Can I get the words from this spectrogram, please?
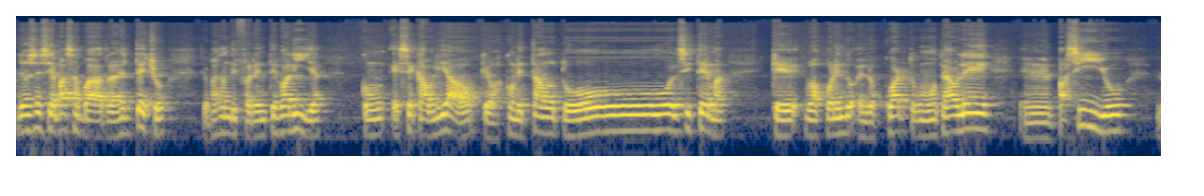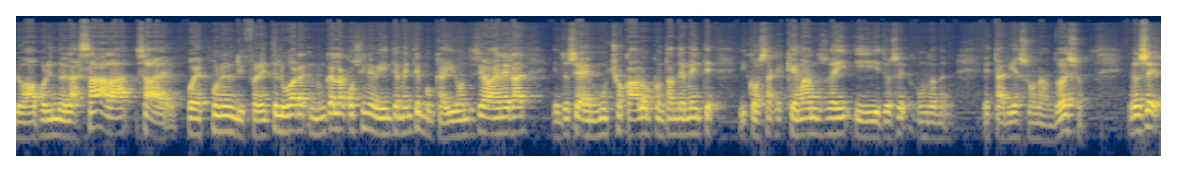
Entonces se pasa por a través del techo, se pasan diferentes varillas con ese cableado que vas conectando todo el sistema que vas poniendo en los cuartos como te hablé, en el pasillo, lo vas poniendo en la sala, ¿sabes? Puedes poner en diferentes lugares, nunca en la cocina evidentemente porque ahí es donde se va a generar, entonces hay mucho calor constantemente y cosas que quemándose ahí y entonces estaría sonando eso. Entonces,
